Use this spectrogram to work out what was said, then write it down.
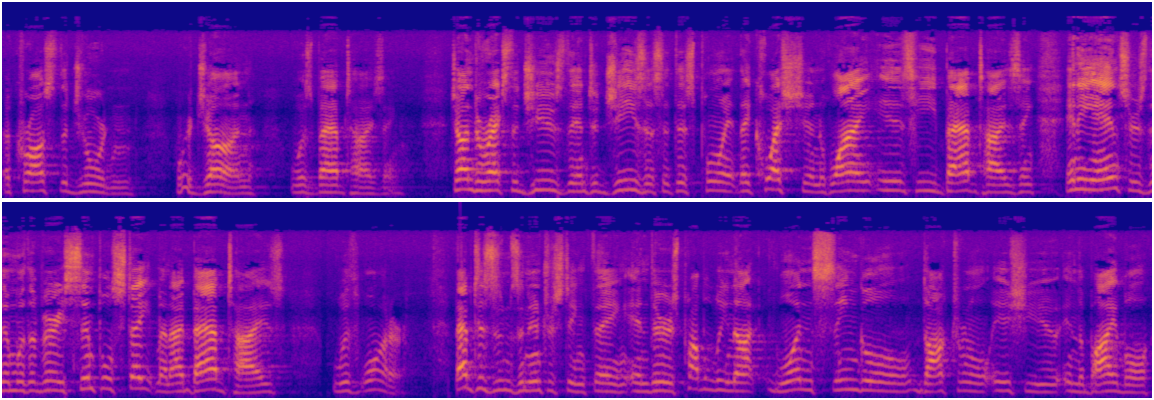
across the Jordan where John was baptizing. John directs the Jews then to Jesus at this point. They question, why is he baptizing? And he answers them with a very simple statement I baptize with water. Baptism is an interesting thing, and there's probably not one single doctrinal issue in the Bible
